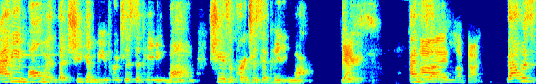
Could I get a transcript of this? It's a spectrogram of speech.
any moment that she can be a participating mom, she is a participating mom. Yes. Period. And so I love that that was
